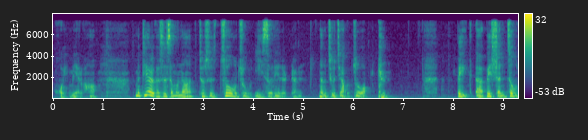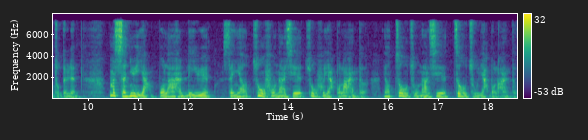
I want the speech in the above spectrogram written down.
毁灭了哈。那么第二个是什么呢？就是咒诅以色列的人，那个就叫做 被呃被神咒诅的人。那么神与亚伯拉罕立约，神要祝福那些祝福亚伯拉罕的，要咒诅那些咒诅亚伯拉罕的。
